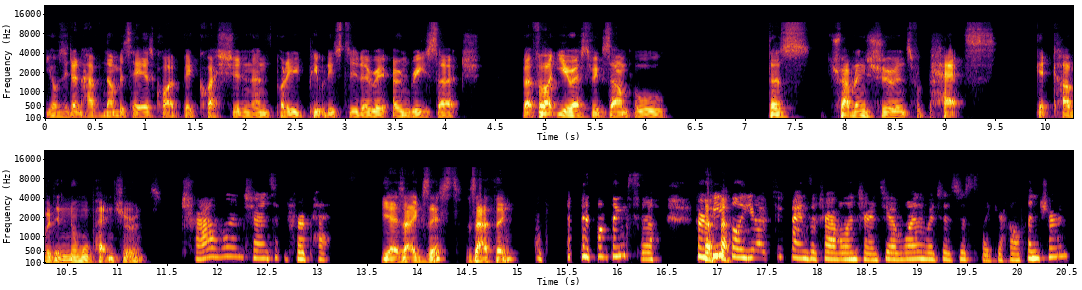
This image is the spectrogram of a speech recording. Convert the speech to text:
you obviously don't have numbers here. It's quite a big question, and probably people need to do their re- own research. But for like US, for example, does travel insurance for pets get covered in normal pet insurance? Travel insurance for pets. Yeah, does that exist? Is that a thing? I don't think so. For people, you have two kinds of travel insurance. You have one which is just like your health insurance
